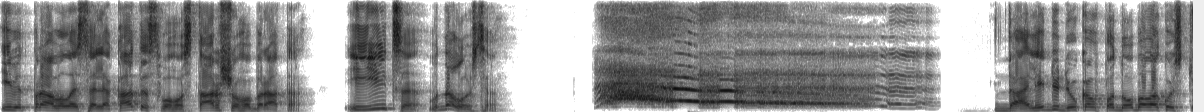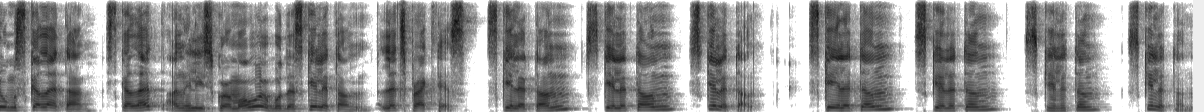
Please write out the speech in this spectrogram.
і відправилася лякати свого старшого брата. І їй це вдалося. Далі дюдюка вподобала костюм скелета. Скелет англійською мовою буде skeleton. Let's practice. Skeleton, skeleton, skeleton. Skeleton, skeleton, skeleton, skeleton.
